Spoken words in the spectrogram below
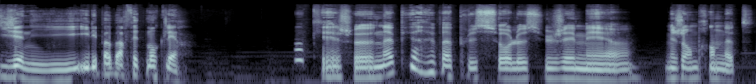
gêne, il, il est pas parfaitement clair. Ok, je n'appuierai pas plus sur le sujet, mais j'en prends note.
